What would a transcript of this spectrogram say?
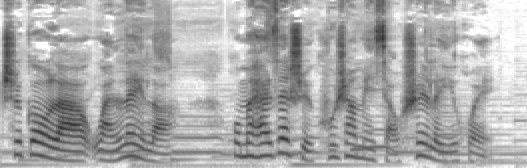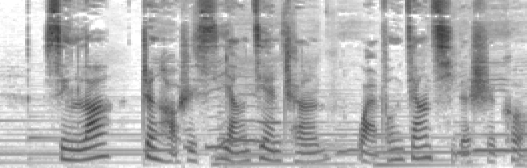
吃够了，玩累了，我们还在水库上面小睡了一会。醒了，正好是夕阳渐沉、晚风将起的时刻。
